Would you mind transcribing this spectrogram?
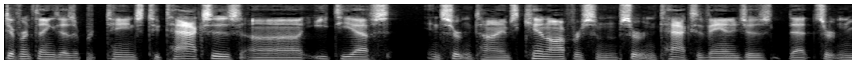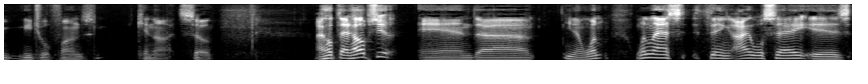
different things as it pertains to taxes. Uh, ETFs in certain times can offer some certain tax advantages that certain mutual funds cannot. So I hope that helps you. And uh, you know, one one last thing I will say is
